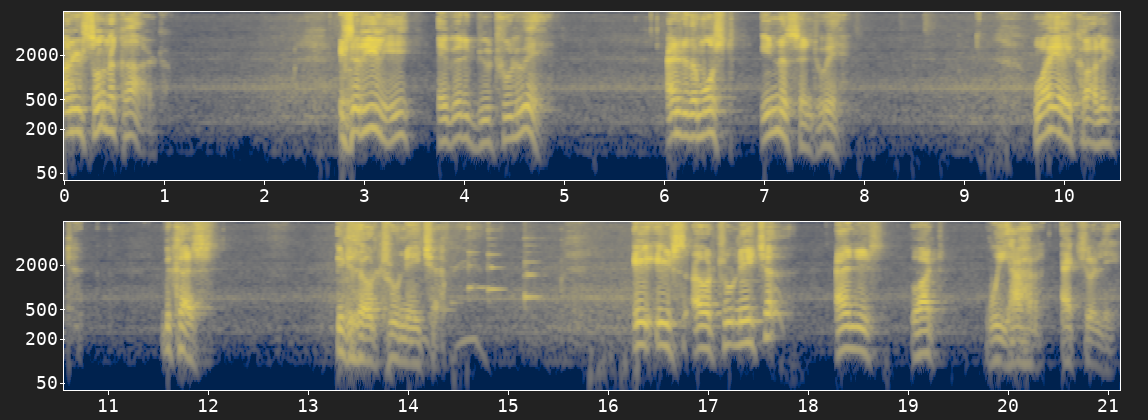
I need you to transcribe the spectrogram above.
on its own account it's a really a very beautiful way and the most innocent way. Why I call it? Because it is our true nature. It's our true nature and it's what we are actually.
